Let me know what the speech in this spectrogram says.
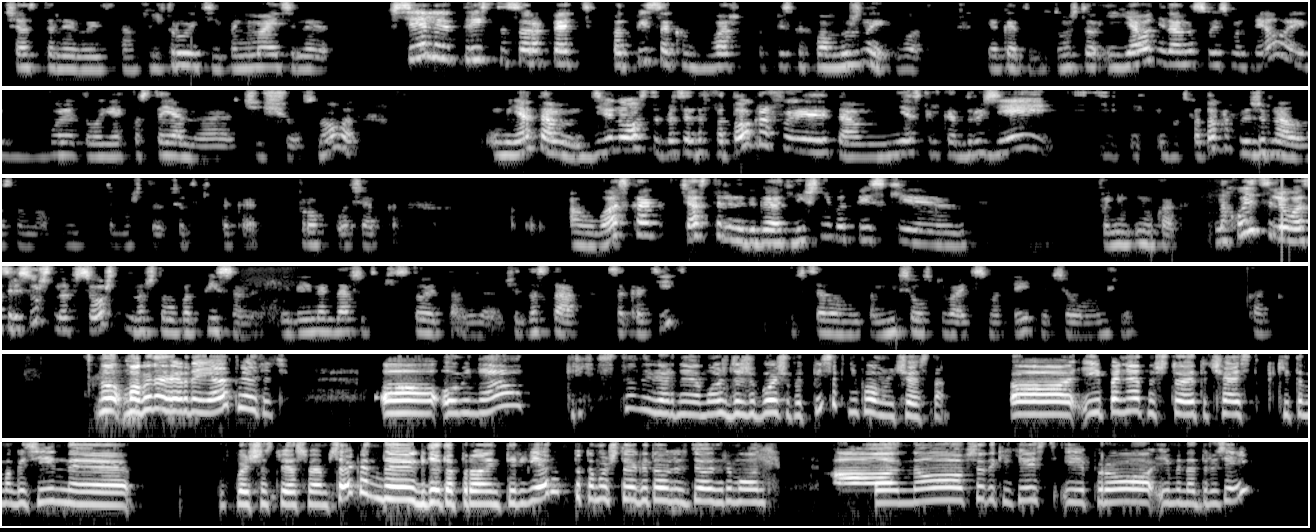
Часто ли вы там фильтруете и понимаете ли, все ли 345 подписок в ваших подписках вам нужны? Вот, я к этому. Потому что и я вот недавно свои смотрела, и более того, я их постоянно чищу снова. У меня там 90% фотографы, там несколько друзей, и, и- и вот фотографы из журнала в основном, ну, потому что все-таки такая профплощадка. А у вас как? Часто ли набегают лишние подписки? Ну как? Находится ли у вас ресурс на все, на что вы подписаны? Или иногда все-таки стоит там, не знаю, до 100 сократить? В целом вы там не все успеваете смотреть, не все вам нужно. Как? Ну, могу, наверное, я ответить. А, у меня 300, наверное, может, даже больше подписок, не помню, честно. А, и понятно, что это часть какие-то магазины, в большинстве своем секонды, где-то про интерьер, потому что я готовлю сделать ремонт. А, но все-таки есть и про именно друзей.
